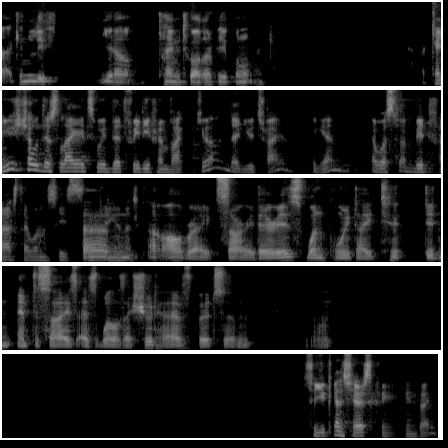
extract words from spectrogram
I can leave, you know, time to other people. Like, Can you show the slides with the three different vacua that you tried again? I was a bit fast. I want to see something. Um, all right, sorry. There is one point I didn't emphasize as well as I should have, but um, so you can share screen, right?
